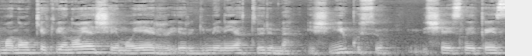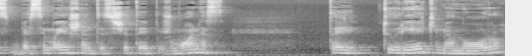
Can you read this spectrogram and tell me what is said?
manau, kiekvienoje šeimoje ir, ir giminėje turime išvykusių šiais laikais besimaišantis šitaip žmonės, tai turėkime noro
